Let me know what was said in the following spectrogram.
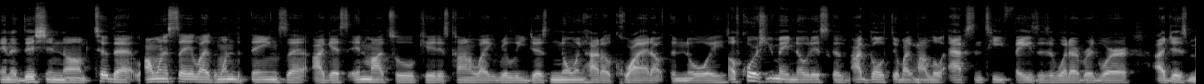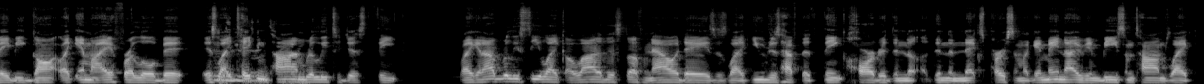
In addition um, to that, I want to say like one of the things that I guess in my toolkit is kind of like really just knowing how to quiet out the noise. Of course, you may notice because I go through like my little absentee phases or whatever, where I just maybe gone like MIA for a little bit. It's like mm-hmm. taking time really to just think like, and I really see like a lot of this stuff nowadays is like you just have to think harder than the than the next person. Like, it may not even be sometimes like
